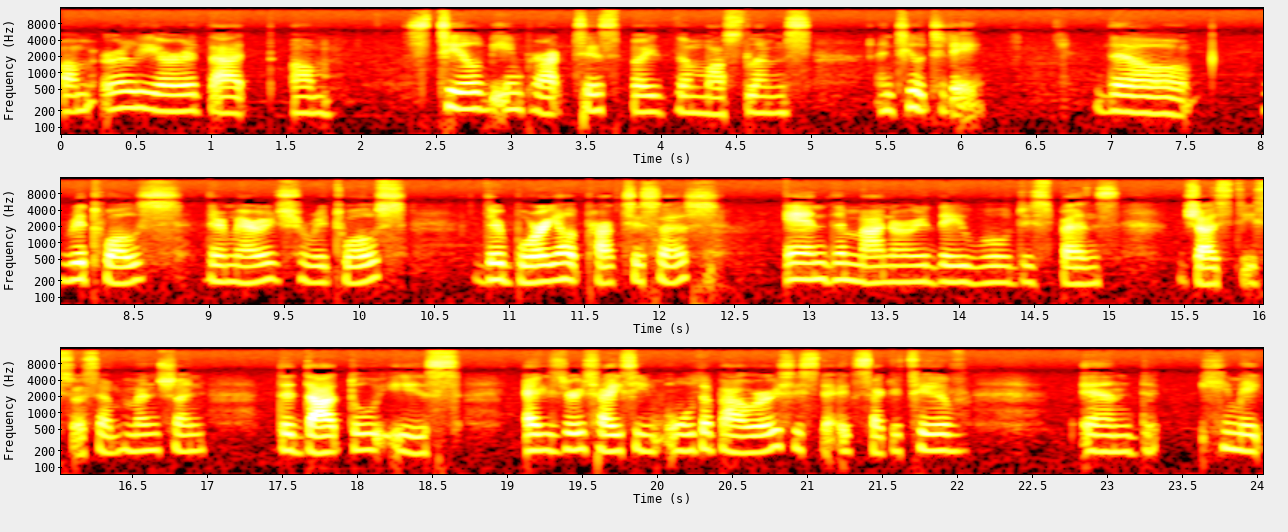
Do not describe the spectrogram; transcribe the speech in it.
um, earlier, that um, still being practiced by the Muslims until today. The rituals, their marriage rituals, their burial practices, and the manner they will dispense justice. So as I mentioned, the Dato is exercising all the powers, is the executive, and he make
